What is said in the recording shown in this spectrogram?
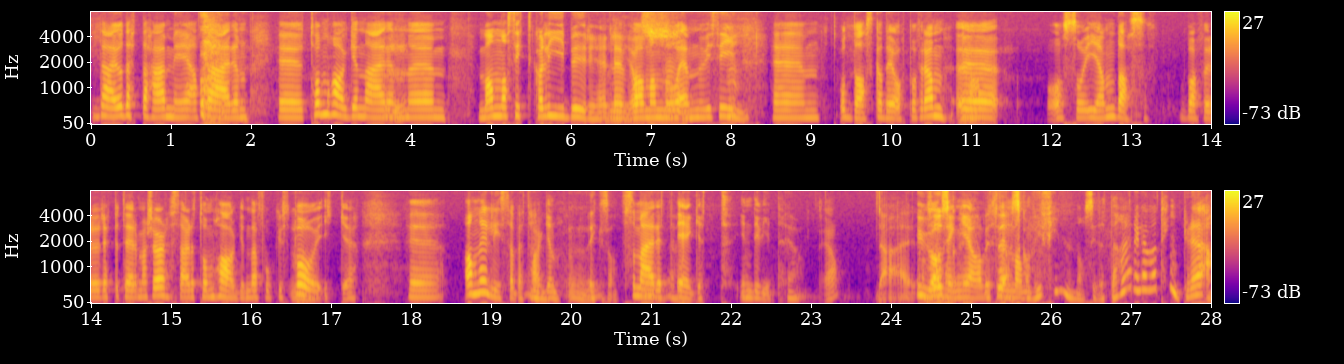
det er jo dette her med at det er en eh, Tom Hagen er en eh, mann av sitt kaliber, eller hva man nå enn vil si. Eh, og da skal det opp og fram. Eh, og så igjen, da, så, bare for å repetere meg sjøl, så er det Tom Hagen det er fokus på, og ikke eh, Anne-Elisabeth Hagen. Ikke sant? Som er et eget individ. Ja. Er, Uavhengig av altså, du, sin mann. Skal vi finne oss i dette her, eller hva tenker dere?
